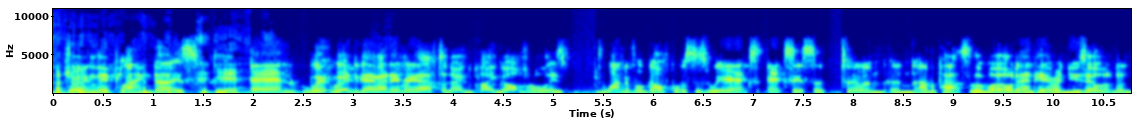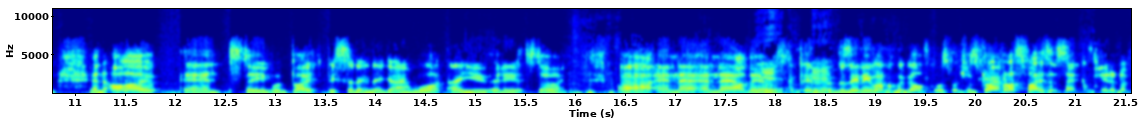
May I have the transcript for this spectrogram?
during their playing days. Yeah. And we, would go out every afternoon to play golf at all these wonderful golf courses we access it to in, in, other parts of the world and here in New Zealand. And, and Olo and Steve would both be sitting there going, What are you idiots doing? Uh, and, and now they're yeah, as competitive yeah. as anyone on the golf course, which is great. But I suppose it's that competitive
